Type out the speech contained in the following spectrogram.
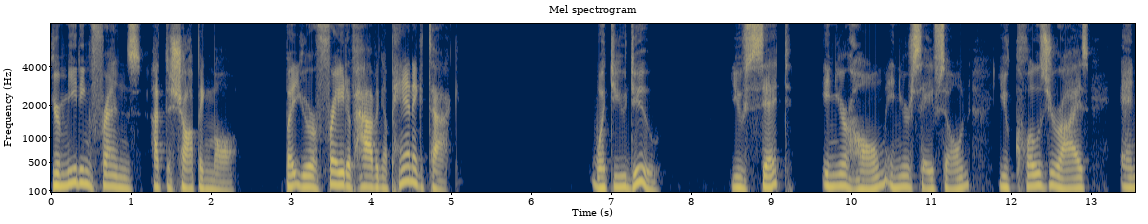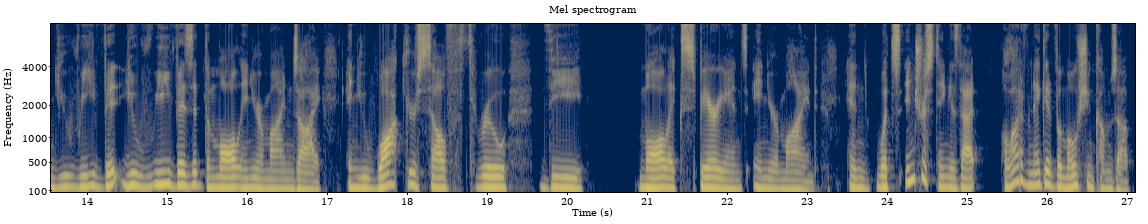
you're meeting friends at the shopping mall, but you're afraid of having a panic attack. What do you do? You sit in your home, in your safe zone, you close your eyes, and you, revi- you revisit the mall in your mind's eye, and you walk yourself through the mall experience in your mind. And what's interesting is that a lot of negative emotion comes up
